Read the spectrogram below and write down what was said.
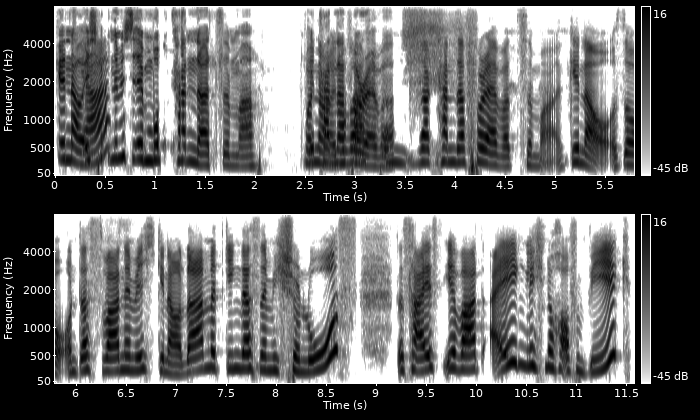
Genau, ich Ja? war nämlich im Wakanda-Zimmer. Genau, Wakanda warst Forever. Wakanda Forever Zimmer. Genau. So, und das war nämlich, genau, damit ging das nämlich schon los. Das heißt, ihr wart eigentlich noch auf dem Weg.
